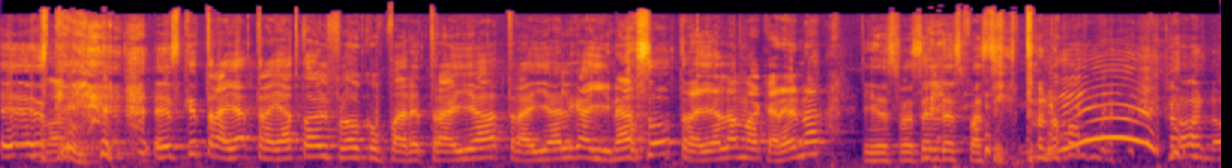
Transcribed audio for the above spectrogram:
Es que, es que traía, traía todo el flow, compadre. Traía, traía el gallinazo, traía la macarena y después el despacito. No, hombre. no, no.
